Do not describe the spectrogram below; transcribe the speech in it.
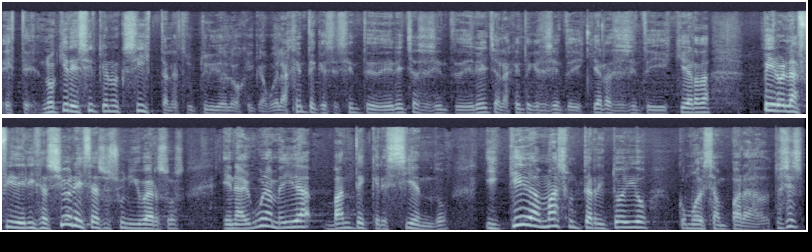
este, no quiere decir que no exista la estructura ideológica, porque la gente que se siente de derecha se siente de derecha, la gente que se siente de izquierda se siente de izquierda, pero las fidelizaciones a esos universos en alguna medida van decreciendo y queda más un territorio como desamparado. Entonces,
